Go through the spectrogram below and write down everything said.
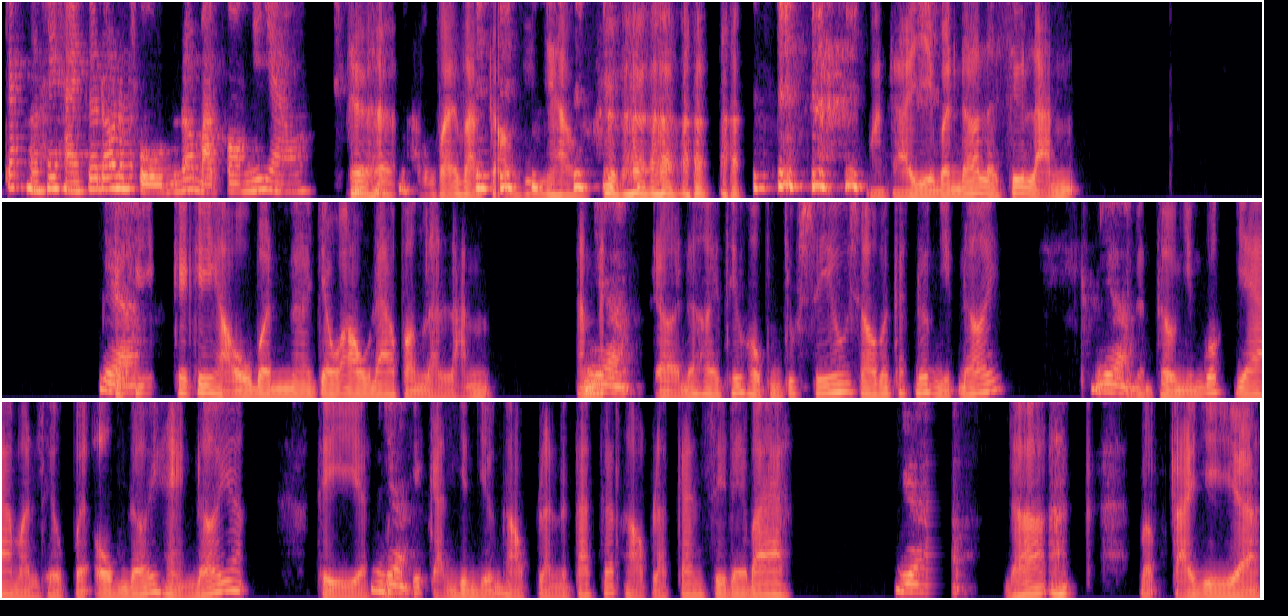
chắc mình thấy hai cái đó nó phù nó bà con với nhau. Không phải bà con với nhau. Mà tại vì bên đó là xứ lạnh. Dạ. cái, khí, cái khí hậu bên ờ, châu Âu đa phần là lạnh ánh dạ. trời nó hơi thiếu hụt một chút xíu so với các nước nhiệt đới dạ. nên thường những quốc gia mà thuộc về ôn đới hàng đới á thì yeah. Dạ. cái cạnh dinh dưỡng học là người ta kết hợp là canxi D3 yeah. đó tại vì à,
